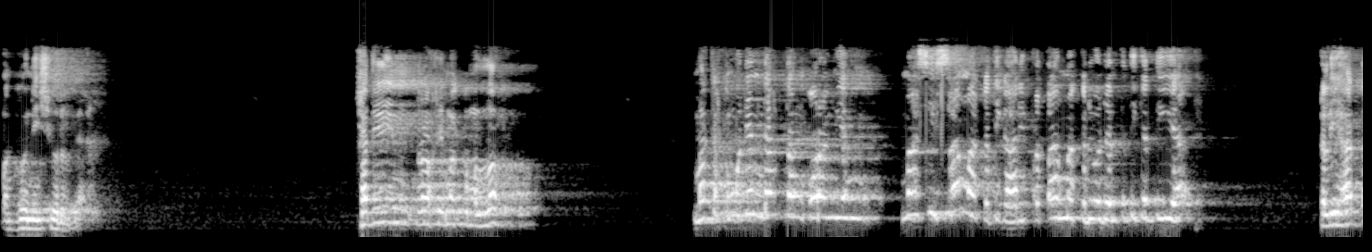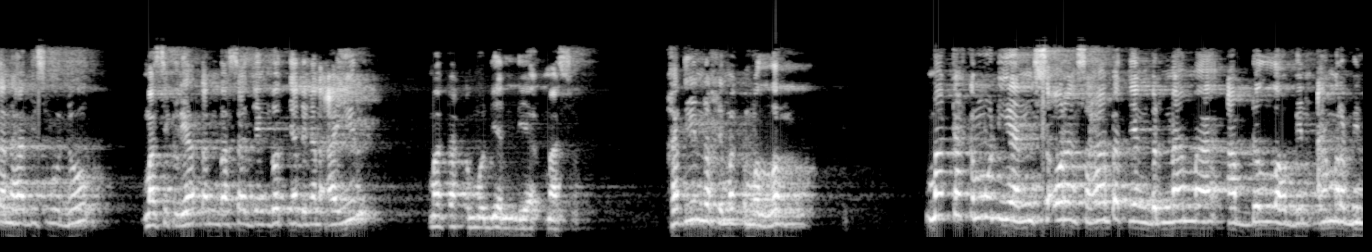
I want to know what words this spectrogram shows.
penghuni surga. Hadirin rahimakumullah. Maka kemudian datang orang yang masih sama ketika hari pertama, kedua dan ketiga dia. Kelihatan habis wudhu, masih kelihatan basah jenggotnya dengan air, maka kemudian dia masuk. Hadirin rahimakumullah. Maka kemudian seorang sahabat yang bernama Abdullah bin Amr bin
